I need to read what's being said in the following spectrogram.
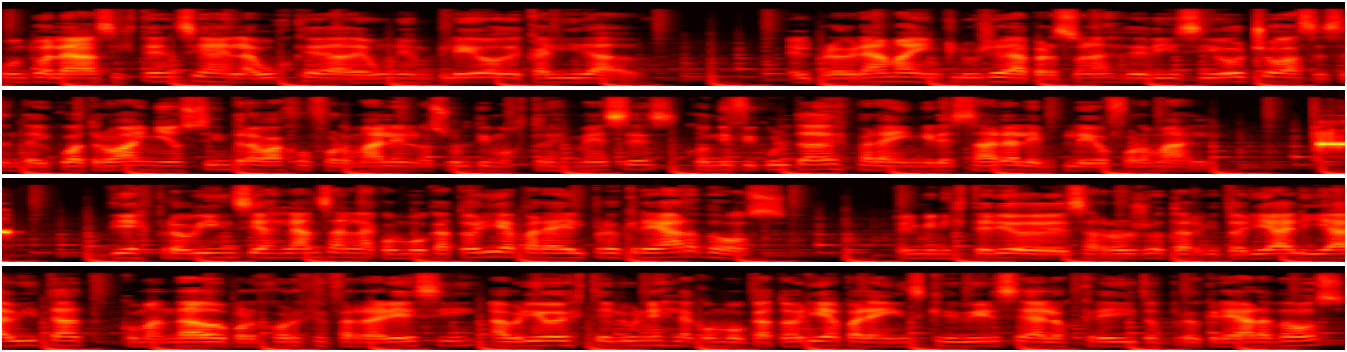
junto a la asistencia en la búsqueda de un empleo de calidad. El programa incluye a personas de 18 a 64 años sin trabajo formal en los últimos tres meses, con dificultades para ingresar al empleo formal. 10 provincias lanzan la convocatoria para el Procrear 2, el Ministerio de Desarrollo Territorial y Hábitat, comandado por Jorge Ferraresi, abrió este lunes la convocatoria para inscribirse a los créditos Procrear 2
